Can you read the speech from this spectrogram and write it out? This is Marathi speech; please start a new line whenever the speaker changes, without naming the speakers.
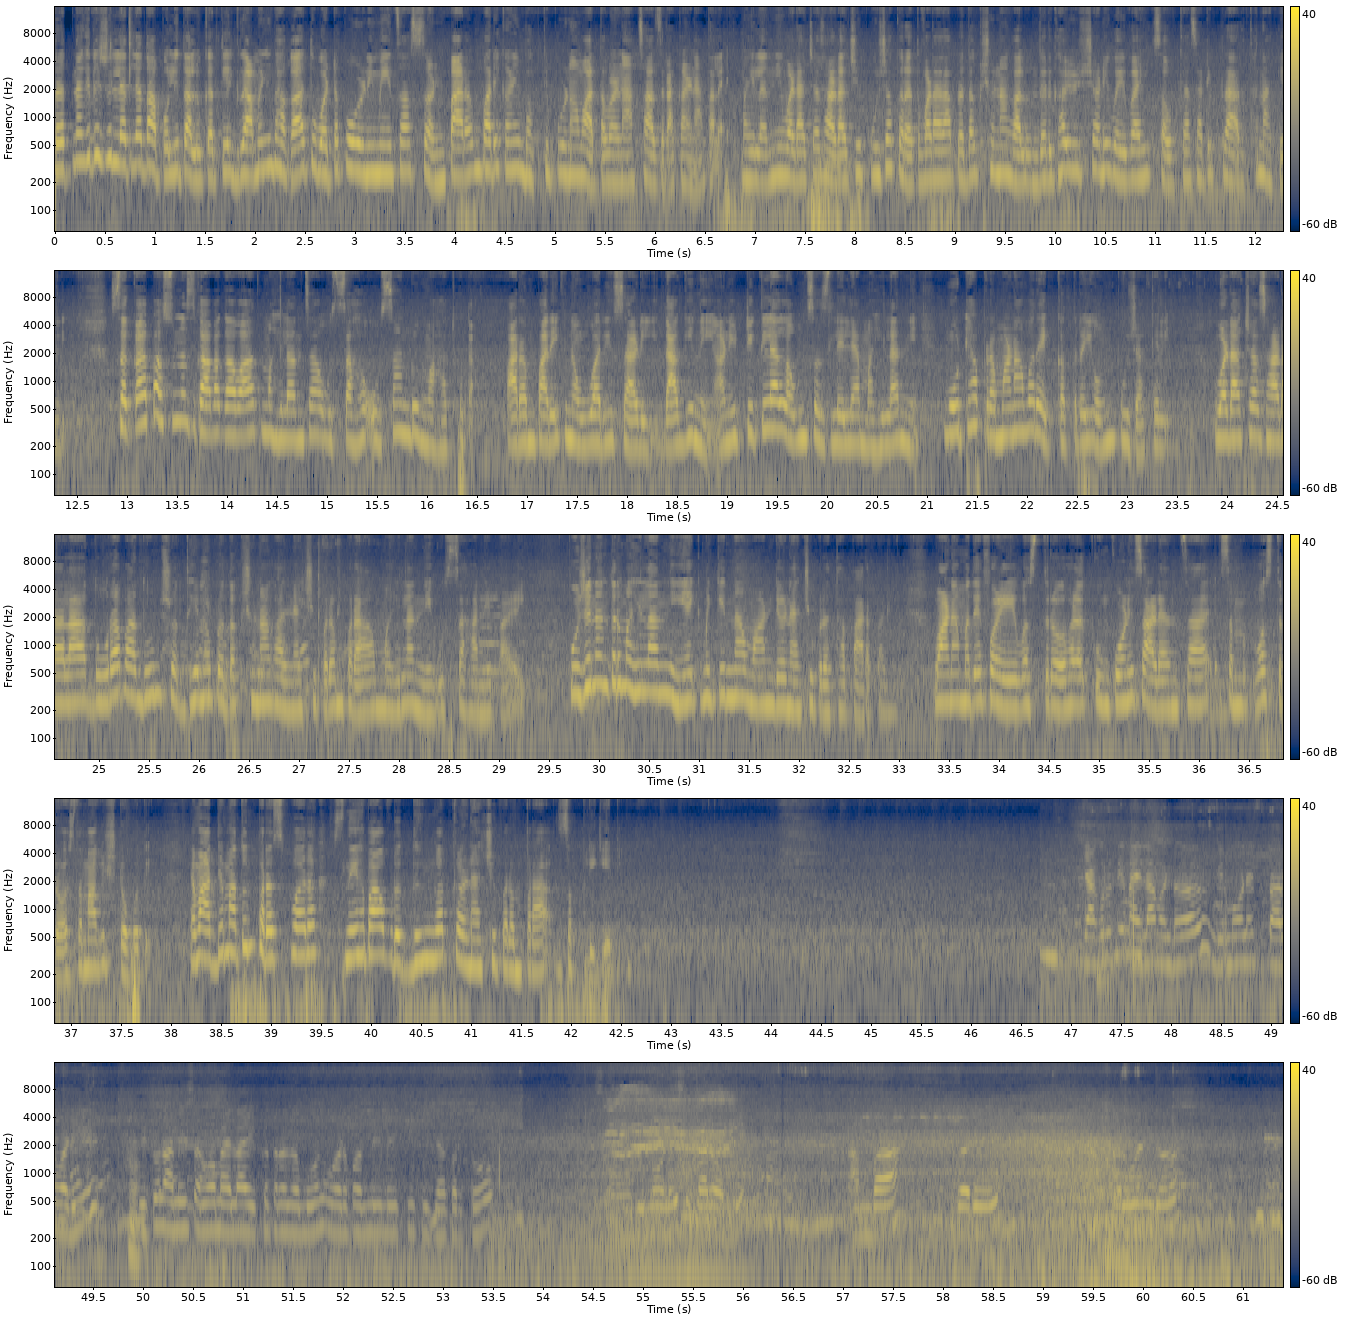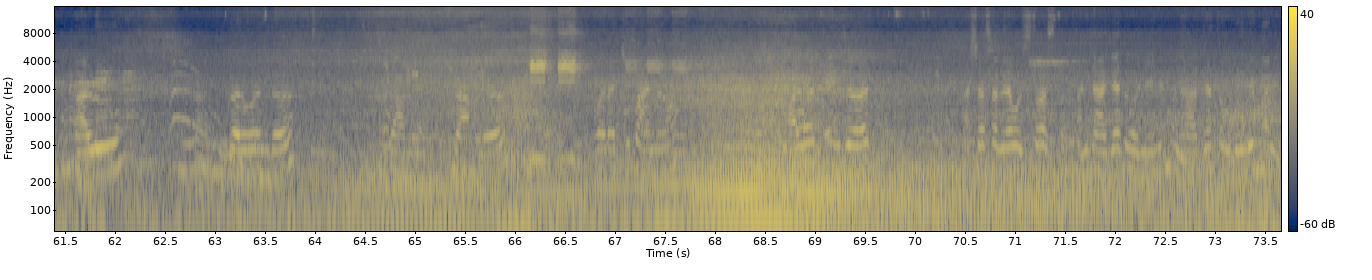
रत्नागिरी जिल्ह्यातल्या दापोली तालुक्यातील ग्रामीण भागात वटपौर्णिमेचा सण पारंपरिक आणि भक्तिपूर्ण वातावरणात साजरा करण्यात आलाय. महिलांनी वडाच्या झाडाची पूजा करत वडाला प्रदक्षिणा घालून दीर्घायुष्य आणि वैवाहिक सौख्यासाठी प्रार्थना केली. सकाळपासूनच गावागावात महिलांचा उत्साह ओसांडून वाहत होता. पारंपरिक नऊवारी साडी दागिने आणि टिकल्या लावून सजलेल्या महिलांनी मोठ्या प्रमाणावर एकत्र येऊन पूजा केली. वडाच्या झाडाला दोरा बांधून श्रद्धेनं प्रदक्षिणा घालण्याची परंपरा महिलांनी उत्साहाने पाळली. पूजेनंतर महिलांनी एकमेकींना वाण देण्याची प्रथा पार पाडली. वाणामध्ये फळे वस्त्र हळद कुंकू आणि साड्यांचा सम वस्त्र समाविष्ट होते. या माध्यमातून परस्पर स्नेहभाव वृद्धिंगत करण्याची परंपरा जपली गेली.
जागृती महिला मंडळ गिरमोणे सुतारवाडी इथून आम्ही सर्व महिला एकत्र जमून वडपौर्णिमेची पूजा करतो. गिरमोणे सुतारवाडी आंबा गरे करवंद आळू करवंद जांभळं वडाची पानं हळद तिजट अशा सगळ्या वस्तू असतात. आणि धाग्यात ओढलेले धाग्यात ओढलेले मणी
